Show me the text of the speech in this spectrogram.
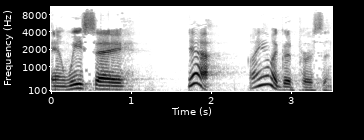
and we say, yeah, I am a good person.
